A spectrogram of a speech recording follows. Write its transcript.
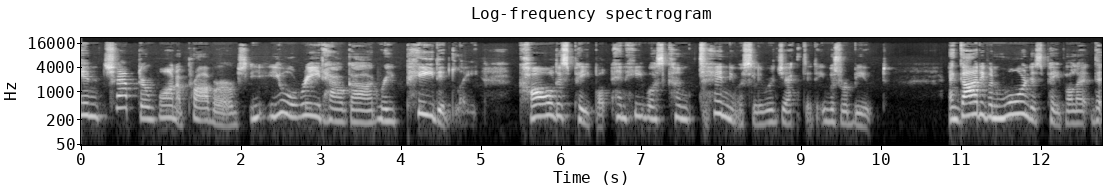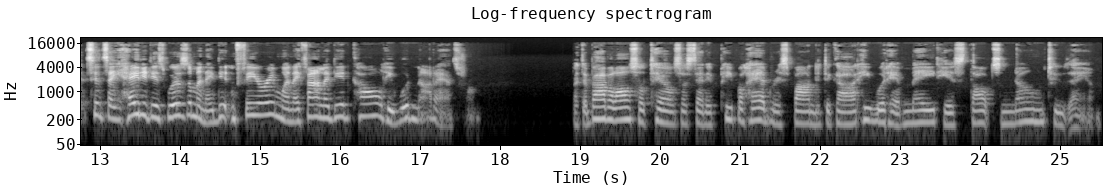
In chapter 1 of Proverbs, you will read how God repeatedly called his people and he was continuously rejected. He was rebuked. And God even warned his people that, that, since they hated his wisdom and they didn't fear him, when they finally did call, he would not answer them. But the Bible also tells us that if people had responded to God, he would have made his thoughts known to them.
